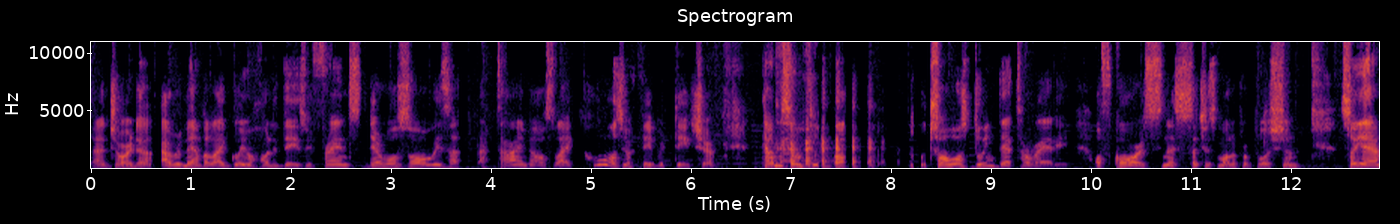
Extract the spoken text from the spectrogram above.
uh, Jordan. I remember like going on holidays with friends. There was always a, a time I was like, "Who was your favorite teacher? Tell me something about so I was doing that already, of course, in a, such a smaller proportion. So yeah,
